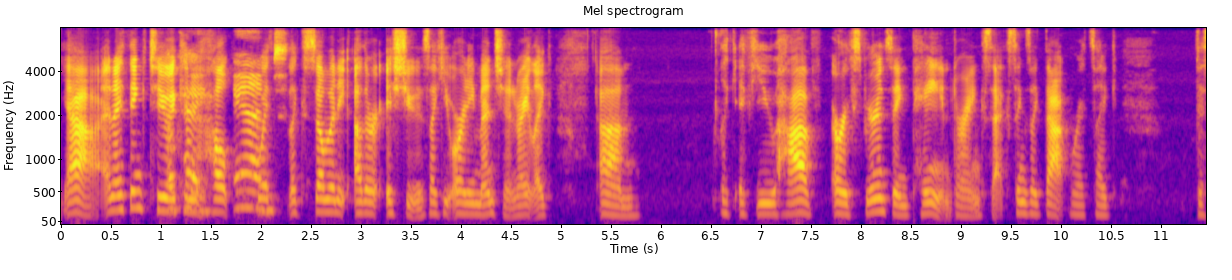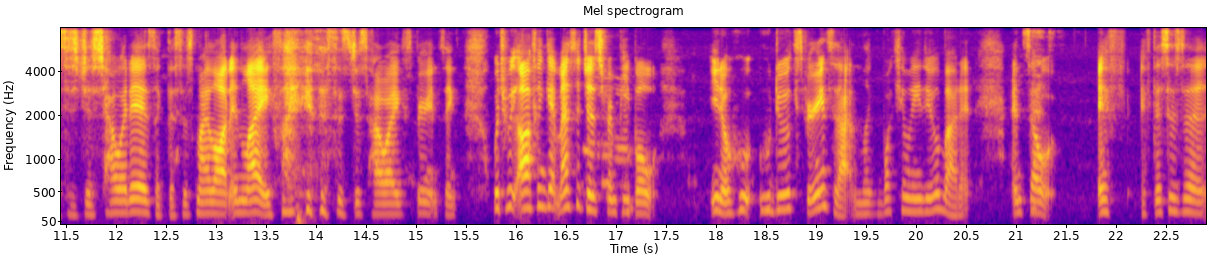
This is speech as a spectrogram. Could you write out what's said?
Yeah, and I think too it okay, can help with like so many other issues, like you already mentioned, right? Like, um, like if you have or experiencing pain during sex, things like that, where it's like this is just how it is like this is my lot in life like this is just how i experience things which we often get messages from mm-hmm. people you know who who do experience that and like what can we do about it and so if if this is a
